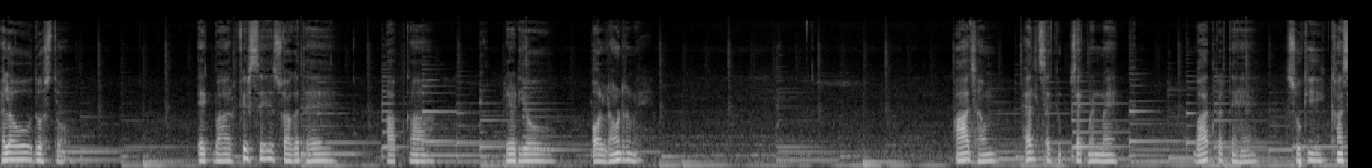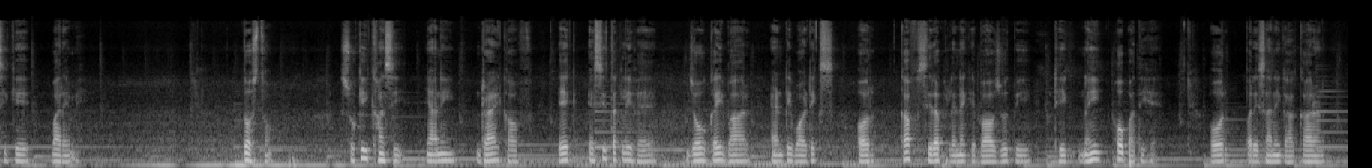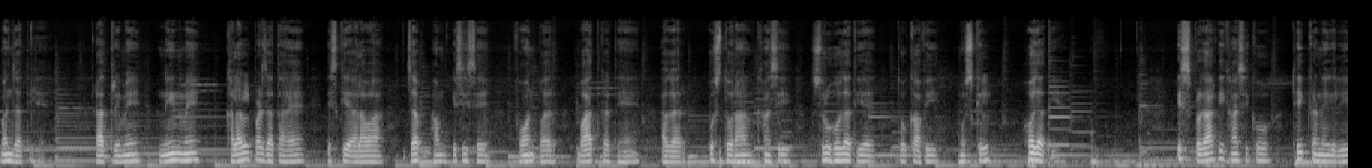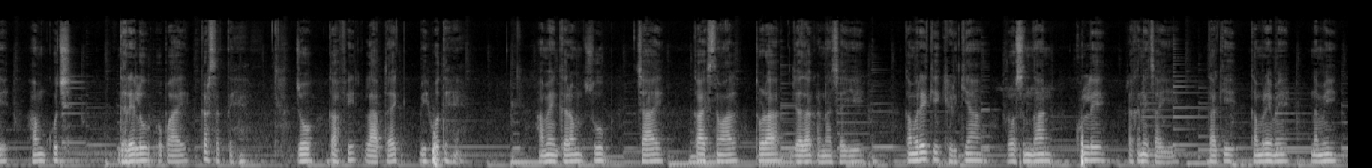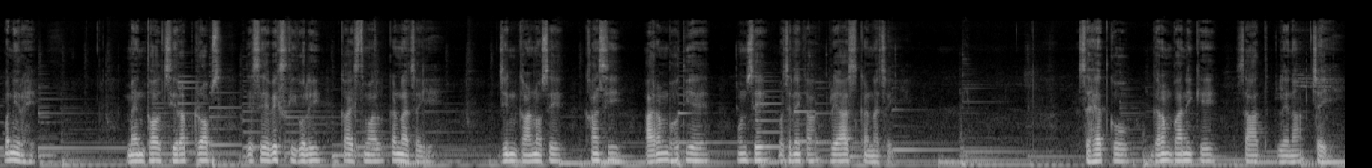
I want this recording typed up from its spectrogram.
Hello दोस्तों, एक बार फिर से स्वागत है आपका रेडियो ऑलराउंडर में। आज हम हेल्थ सेगमेंट में बात करते हैं सूखी खांसी के बारे में। दोस्तों, सूखी खांसी यानी ड्राई कॉफ एक ऐसी तकलीफ़ है जो कई बार एंटीबायोटिक्स और कफ सिरप लेने के बावजूद भी ठीक नहीं हो पाती है और परेशानी का कारण बन जाती है। रात्रि में नींद में खलल पड़ जाता है। इसके अलावा जब हम किसी से फ़ोन पर बात करते हैं, अगर उस दौरान खांसी शुरू हो जाती है तो काफ़ी मुश्किल हो जाती है। इस प्रकार की खांसी को ठीक करने के लिए हम कुछ घरेलू उपाय कर सकते हैं। जो काफ़ी लाभदायक भी होते हैं। हमें गर्म सूप, चाय का इस्तेमाल थोड़ा ज़्यादा करना चाहिए। कमरे की खिड़कियाँ, रोशनदान खुले रखने चाहिए, ताकि कमरे में नमी बनी रहे। मैंथॉल सिरप ड्रॉप्स जैसे विक्स की गोली का इस्तेमाल करना चाहिए। जिन कारणों से खांसी आरंभ होती है, उनसे बचने का प्रयास करना चाहिए। शहद को गर्म पानी के साथ लेना चाहिए।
